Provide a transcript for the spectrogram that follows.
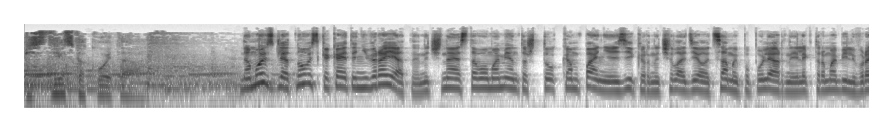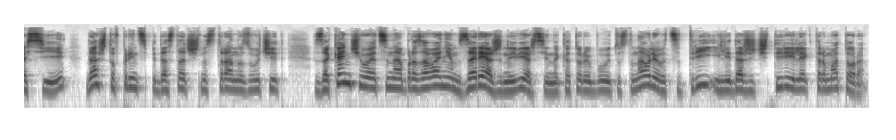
Пиздец какой-то. На мой взгляд, новость какая-то невероятная, начиная с того момента, что компания Zikr начала делать самый популярный электромобиль в России, да, что в принципе достаточно странно звучит, заканчивая ценообразованием заряженной версии, на которой будет устанавливаться 3 или даже 4 электромотора.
